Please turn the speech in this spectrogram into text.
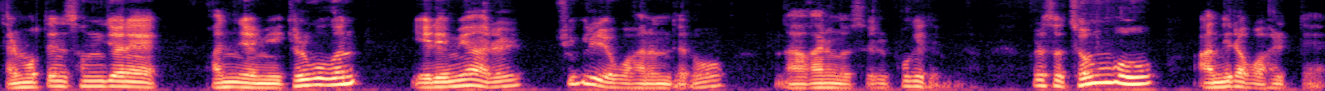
잘못된 성전의 관념이 결국은 예레미야를 죽이려고 하는 대로 나아가는 것을 보게 됩니다. 그래서 전부 아니라고 할 때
